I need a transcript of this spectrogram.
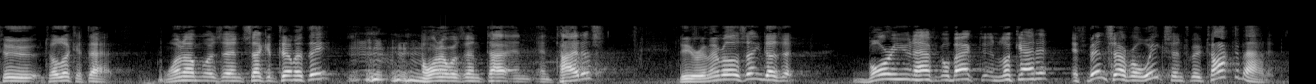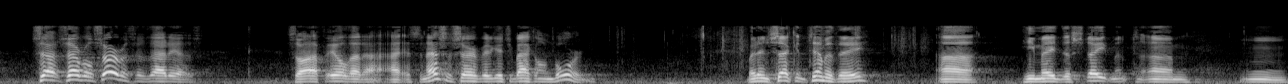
to to look at that. One of them was in Second Timothy. One of them was in, in, in Titus. Do you remember those things? Does it bore you to have to go back to and look at it? It's been several weeks since we've talked about it. Se several services, that is. So I feel that I, it's necessary for me to get you back on board. But in Second Timothy, uh, he made the statement, um, mm,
